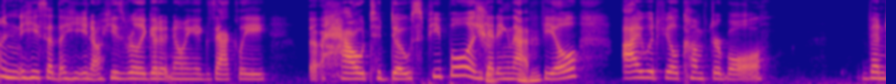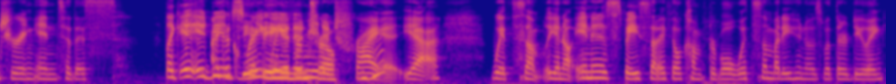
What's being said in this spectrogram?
and he said that he you know he's really good at knowing exactly uh, how to dose people and Sure. getting that Mhm. feel i would feel comfortable venturing into this like it, it'd be a could see it great way for me to try Mhm. it yeah with some you know in a space that i feel comfortable with somebody who knows what they're doing.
